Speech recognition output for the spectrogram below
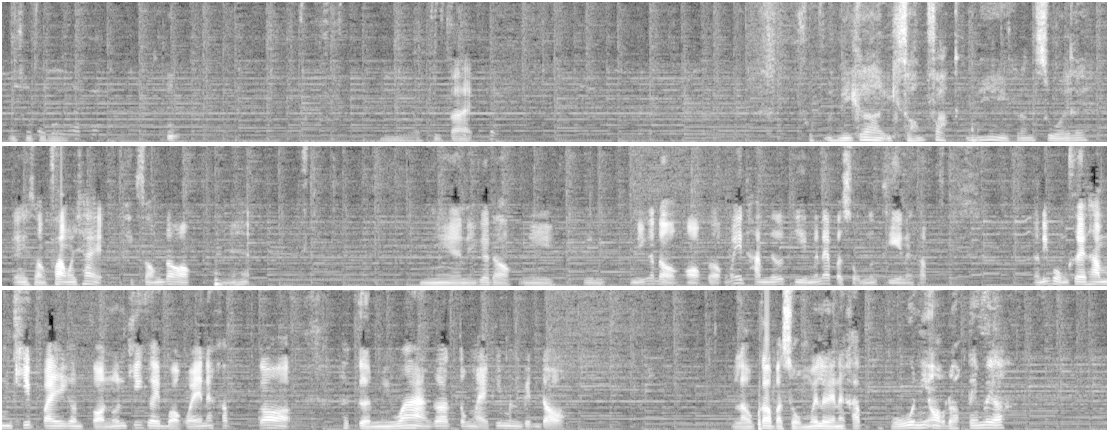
นี่เข้าใจเลยนี่เอาขึ้นใต้ฟุบอั นนี้ก็อีกสองฝักนี่กำลังสวยเลยไอ้สองฝักไม่ใช่ อีกสองดอกนไหมฮะนี่อันนี้ก็ดอกนี่ขึ้นอันนี้ก็ดอกออกดอกไม่ทันกันสักทีไม่ได้ผสมสักทีนะครับ อันนี้ผมเคยทำคลิปไปก่อนก่อนนู้นที่เคยบอกไว้นะครับ ก็ถ้าเกิดมีว่างก็ตรงไหนที่มันเป็นดอก เราก็ผสมไว้เลยนะครับโหอันนี้ออกดอกเต็มเลยเหรอ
